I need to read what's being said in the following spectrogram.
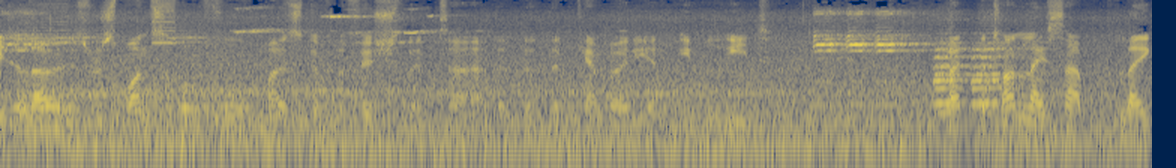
it alone is responsible for most of the fish that, uh, that, that, that, Cambodian people eat. But the Tonle Sap Lake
